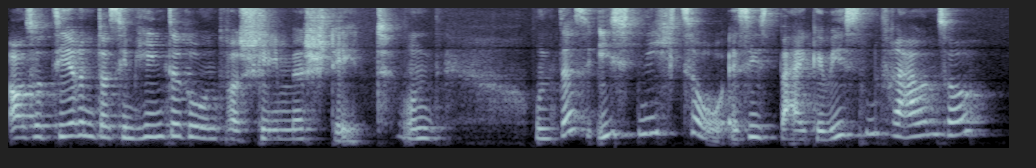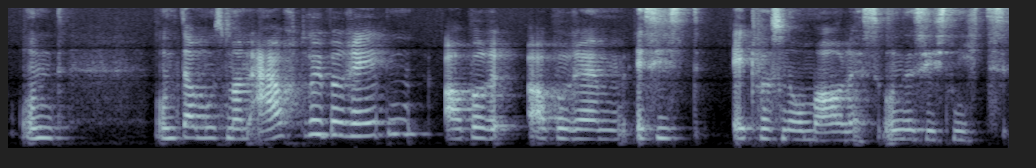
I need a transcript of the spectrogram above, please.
assoziieren, dass im Hintergrund was Schlimmes steht. Und, und das ist nicht so. Es ist bei gewissen Frauen so und, und da muss man auch drüber reden, aber, aber ähm, es ist etwas Normales und es ist nichts,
